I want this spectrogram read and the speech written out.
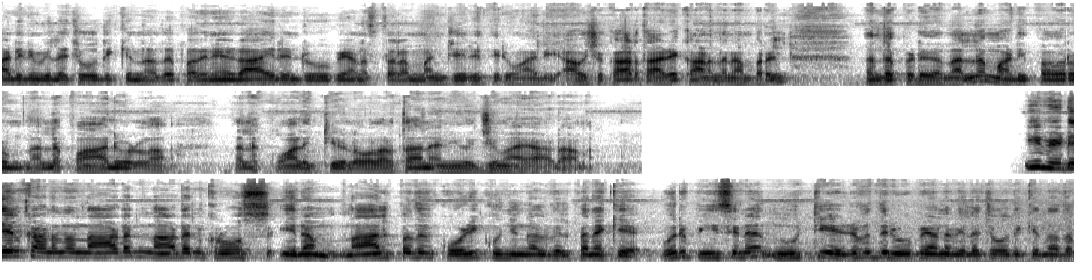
ആടിന് വില ചോദിക്കുന്നത് പതിനേഴായിരം രൂപയാണ് സ്ഥലം മഞ്ചേരി തിരുവാലി. ആവശ്യക്കാർ താഴെ കാണുന്ന നമ്പറിൽ ബന്ധപ്പെടുക. നല്ല മടിപ്പവറും നല്ല പാലുമുള്ള നല്ല ക്വാളിറ്റിയുള്ള വളർത്താൻ അനുയോജ്യമായ ആടാണ്. ഈ വീഡിയോയിൽ കാണുന്ന നാടൻ നാടൻ ക്രോസ് ഇനം നാൽപ്പത് കോഴിക്കുഞ്ഞുങ്ങൾ വിൽപ്പനയ്ക്ക് ഒരു പീസിന് നൂറ്റി രൂപയാണ് വില ചോദിക്കുന്നത്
